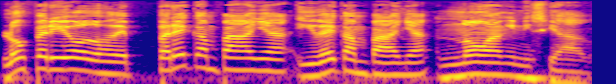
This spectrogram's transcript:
los periodos de pre-campaña y de campaña no han iniciado.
